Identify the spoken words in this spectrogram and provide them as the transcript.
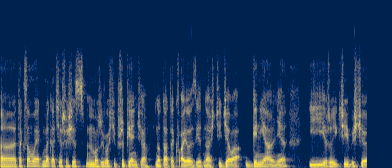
E, tak samo jak mega cieszę się z możliwości przypięcia notatek w iOS 11. Działa genialnie i jeżeli chcielibyście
